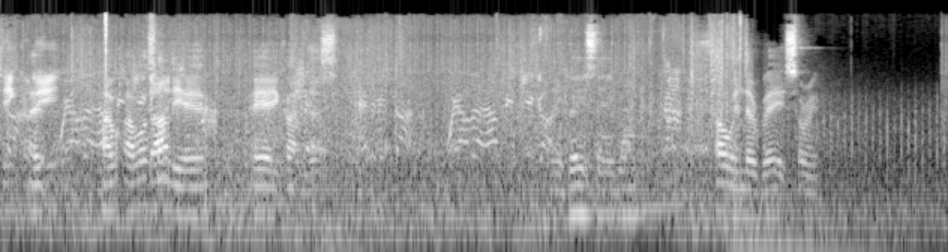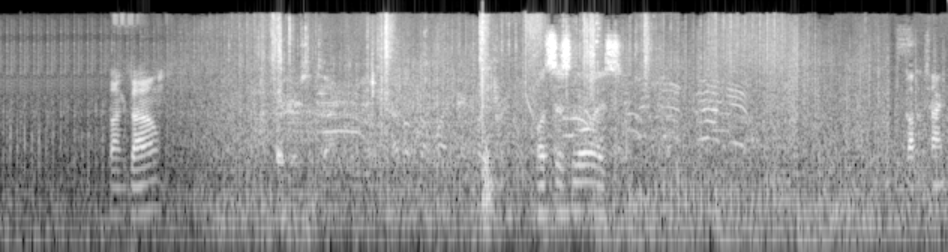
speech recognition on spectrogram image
Think on I, A. I, I was on the AA, AA contest. The base air gun. Oh, in their base, sorry. Tank down. there's a tank. What's this noise? Got a tank.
